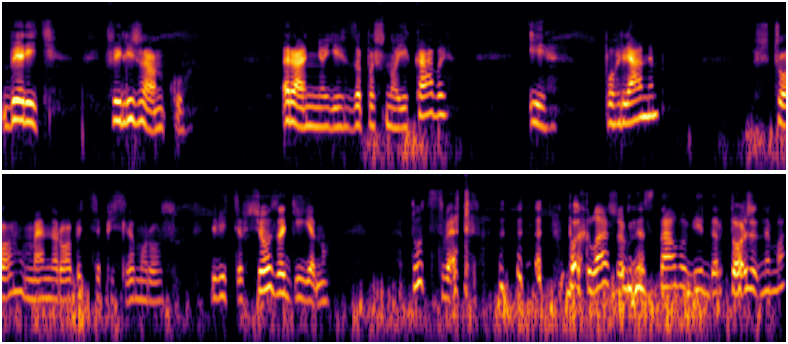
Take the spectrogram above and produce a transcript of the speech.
беріть філіжанку ранньої запашної кави і поглянемо, що в мене робиться після морозу. Дивіться, все задіяно. Тут светр. Баклашок не стало, відер теж нема.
